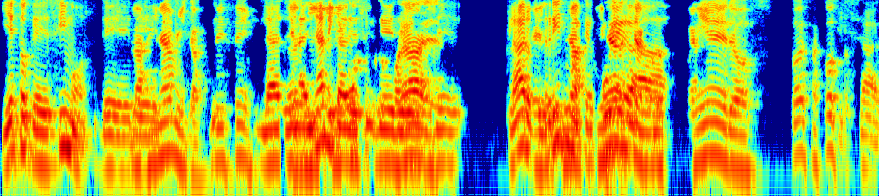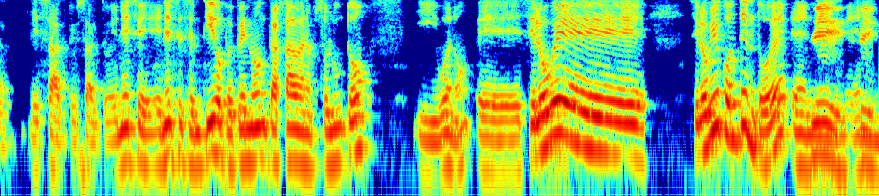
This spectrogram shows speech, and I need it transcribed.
Y esto que decimos de... La dinámica, sí, sí. La, de la, dinámica de, Claro, el, ritmo que juega... compañeros, todas esas cosas. Exacto, exacto, exacto. En ese, en ese sentido, Pepe no encajaba en absoluto. Y bueno, eh, se lo ve se lo vio contento, ¿eh? sí, sí.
